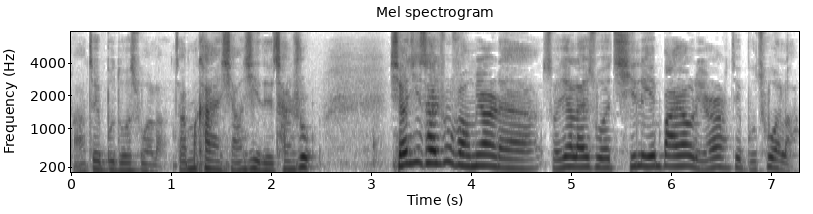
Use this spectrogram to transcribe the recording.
啊，这不多说了，咱们看详细的参数。详细参数方面呢，首先来说，麒麟八幺零这不错了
